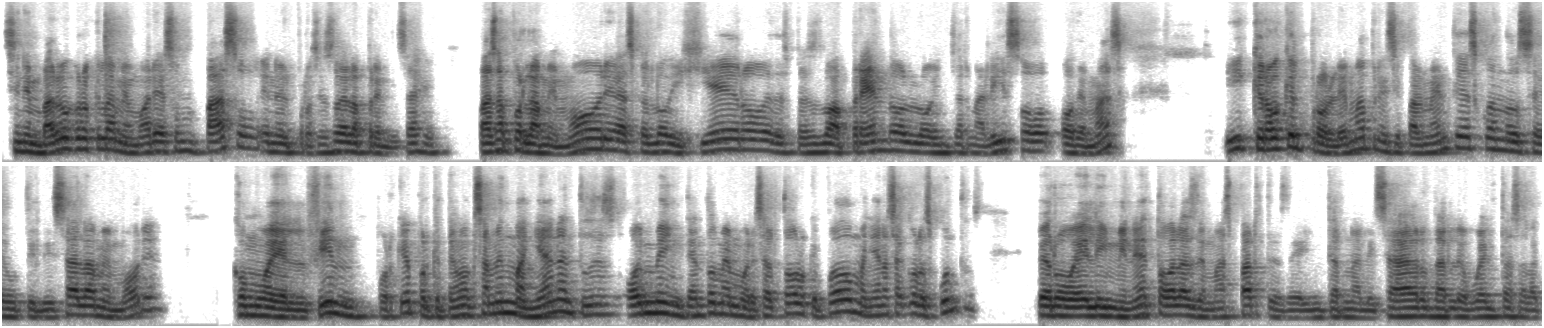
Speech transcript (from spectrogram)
sin embargo, creo que la memoria es un paso en el proceso del aprendizaje. Pasa por la memoria, después lo digiero, después lo aprendo, lo internalizo o demás. Y creo que el problema principalmente es cuando se utiliza la memoria como el fin. ¿Por qué? Porque tengo examen mañana, entonces hoy me intento memorizar todo lo que puedo, mañana saco los puntos, pero eliminé todas las demás partes de internalizar, darle vueltas a la,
